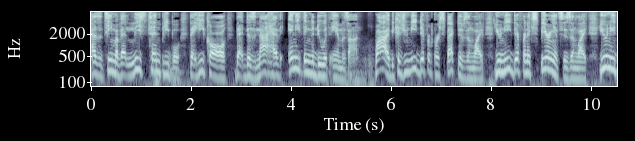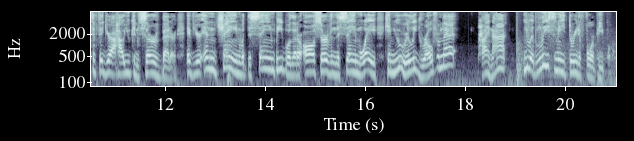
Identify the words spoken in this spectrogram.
has a team of at least 10 people that he call that does not have anything to do with Amazon. Why? Because you need different perspectives in life. You need different experiences in life. You need to figure out how you can serve better. If you're in chain with the same people that are all serving the same way, can you really grow from that? Probably not. You at least need three to four people.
